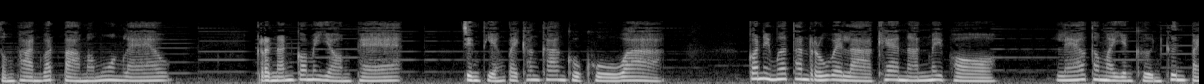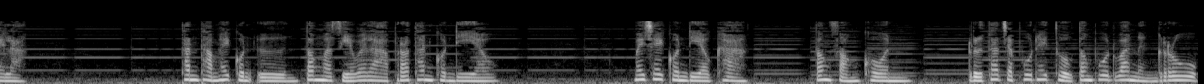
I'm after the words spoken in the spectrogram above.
สมภารวัดป่ามะม่วงแล้ว กระนั้นก็ไม่ยอมแพ้ จึงเถียงไปข้างๆคูๆว่า ก็ในเมื่อท่านรู้เวลาแค่นั้นไม่พอ แล้วทำไมยังขืนขึ้นไปละ่ะ ท่านทำให้คนอื่นต้องมาเสียเวลาเพราะท่านคนเดียว ไม่ใช่คนเดียวค่ะ ต้องสองคน หรือถ้าจะพูดให้ถูกต้องพูดว่าหนึ่งรูป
